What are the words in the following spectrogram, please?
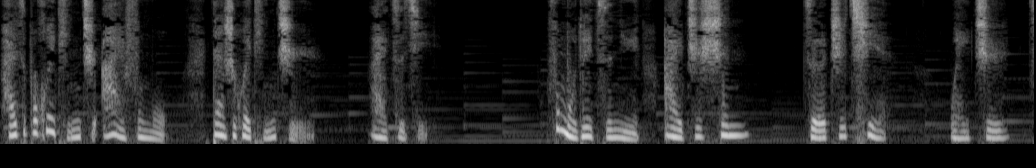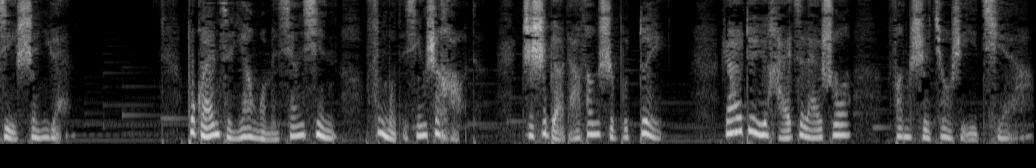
孩子不会停止爱父母，但是会停止爱自己。父母对子女爱之深，责之切，为之计深远。不管怎样，我们相信父母的心是好的，只是表达方式不对。然而，对于孩子来说，方式就是一切啊。”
